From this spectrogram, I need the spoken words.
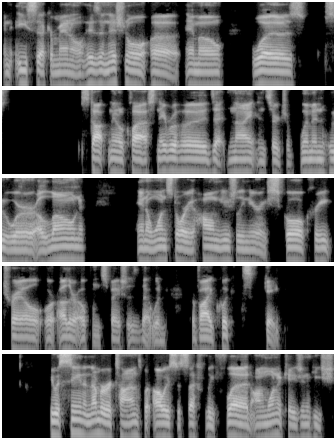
in East Sacramento. His initial uh, MO was stock middle class neighborhoods at night in search of women who were alone in a one story home, usually near a Skull Creek trail or other open spaces that would provide quick escape. He was seen a number of times, but always successfully fled. On one occasion, he sh-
